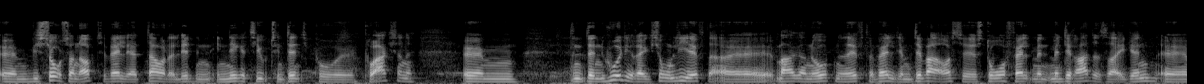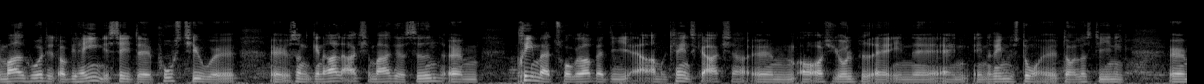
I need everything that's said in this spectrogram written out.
Øhm, vi så sådan op til valget, at der var der lidt en, en negativ tendens på, øh, på aktierne. Øhm, den, den hurtige reaktion lige efter øh, markederne åbnede efter valget, jamen det var også øh, store fald, men, men det rettede sig igen øh, meget hurtigt, og vi har egentlig set øh, positive øh, øh, sådan generelle aktiemarkeder siden. Øh, primært trukket op af de amerikanske aktier, øh, og også hjulpet af en, øh, af en, en rimelig stor øh, dollarstigning. Øh,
